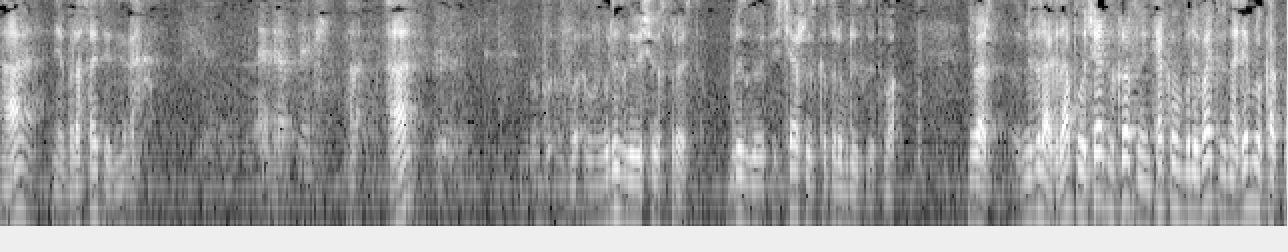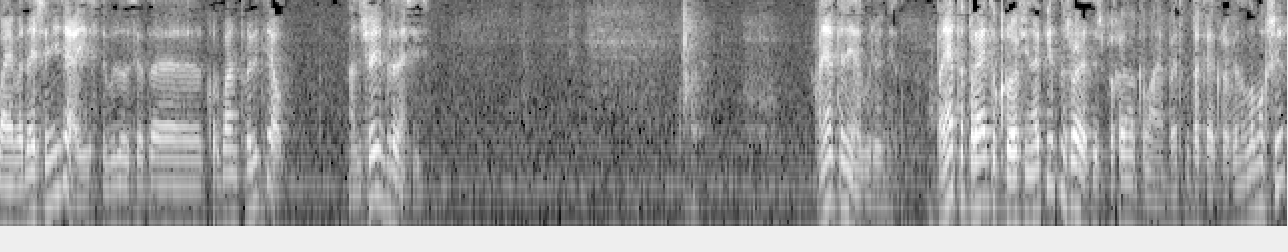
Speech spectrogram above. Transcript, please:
А? Не, бросать. А? а? В, в, в брызгающее устройство брызгаю, из чашу, из которой брызгают. Во. Неважно. В мизрак, да, получает кровь, как его выливать на землю, как вода еще нельзя. Если вылилось это, курбан пролетел. Надо еще не приносить. Понятно ли я говорю? Нет. Понятно, про эту кровь не написано, что если шпахану камаем. Поэтому такая кровь. Она ломакшир.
